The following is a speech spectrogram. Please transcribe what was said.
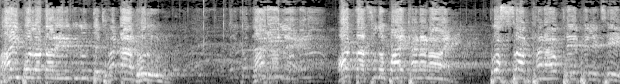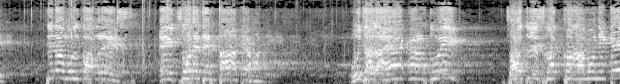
ভাইপো লটারির বিরুদ্ধে ঝাঁটা ধরুন। অর্থাৎ শুধু পায়খানা নয়, প্রস্রাবখানাও খেয়ে ফেলেছে তৃণমূল কংগ্রেস। এই চোরেদের তাড়াতে হবে। উজালা এক আর দুই, চৌত্রিশ লক্ষ রমণীকে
